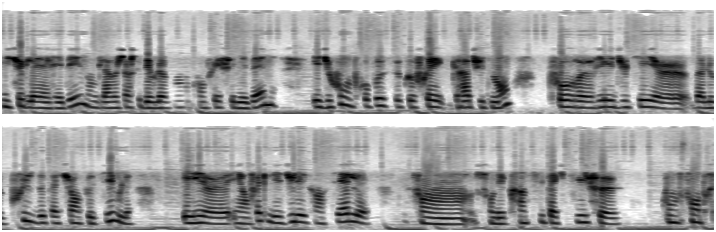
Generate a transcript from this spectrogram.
issus de la R&D, donc de la recherche et développement qu'on fait chez Meden. Et du coup, on propose ce coffret gratuitement pour euh, rééduquer euh, bah, le plus de patients possible. Et, euh, et en fait, les huiles essentielles sont, sont des principes actifs. Concentrent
